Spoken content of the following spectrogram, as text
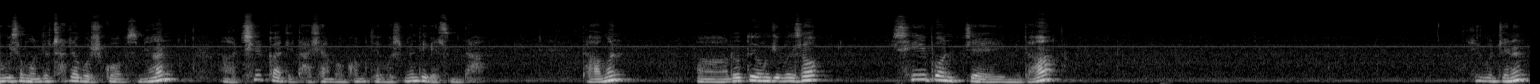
여기서 먼저 찾아보시고 없으면 7까지 어, 다시 한번 검토해 보시면 되겠습니다. 다음은 어, 로또 용지 분석 세 번째입니다. 세 번째는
